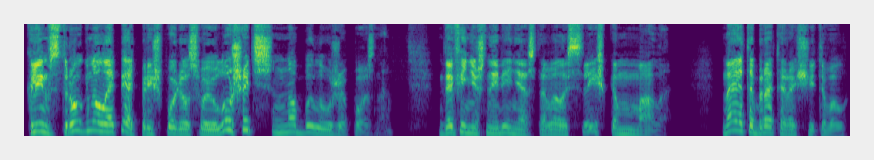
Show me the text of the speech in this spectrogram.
Клинт вздрогнул, опять пришпорил свою лошадь, но было уже поздно. До финишной линии оставалось слишком мало. На это брат и рассчитывал.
